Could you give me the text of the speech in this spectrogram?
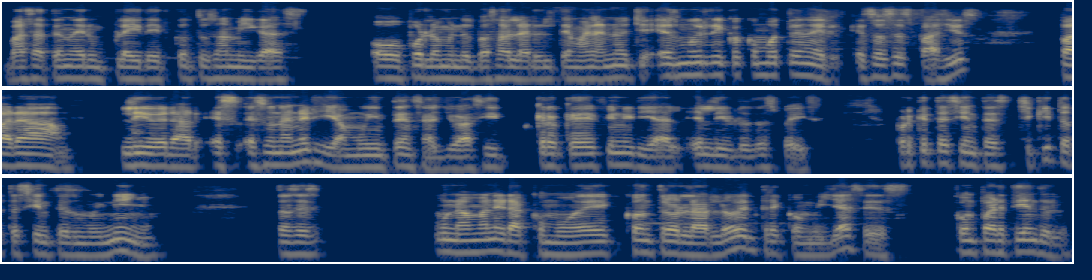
vas a tener un playdate con tus amigas o por lo menos vas a hablar del tema de la noche. Es muy rico como tener esos espacios para liberar, es, es una energía muy intensa, yo así creo que definiría el, el libro de Space, porque te sientes chiquito, te sientes muy niño, entonces, una manera como de controlarlo, entre comillas, es compartiéndolo.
